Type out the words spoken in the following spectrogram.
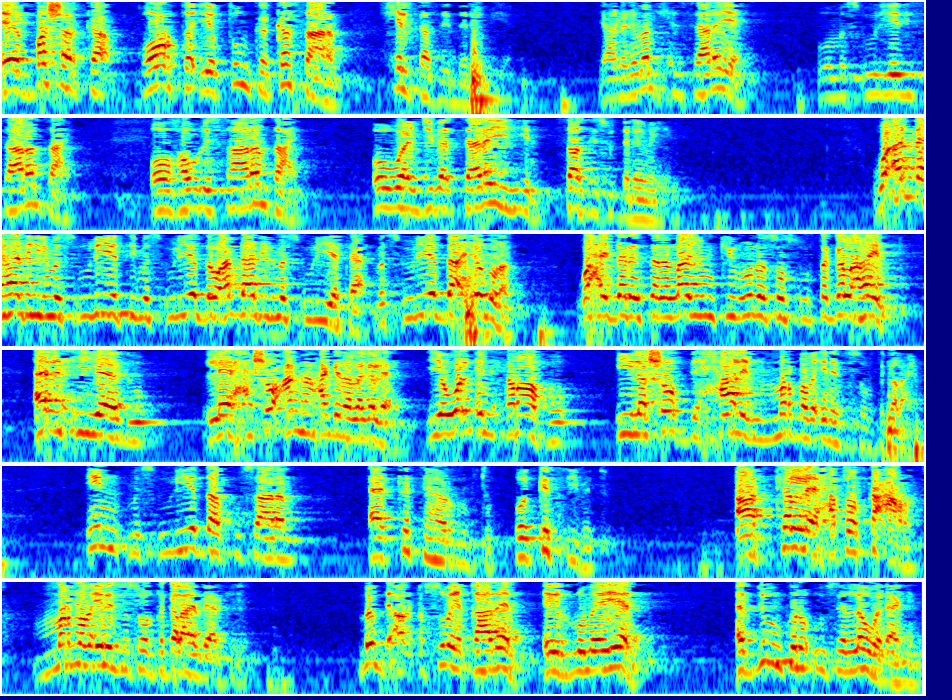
ee basharka qoorta iyo tunka ka saaran xilkaasay dareemayaan yacni niman xil saaran yahay oo mas'uuliyadi saaran tahay oo hawli saaran tahay oo waajibaad saaran yihiin saasay isu dareemayaan wa ana hadihi lmas-uuliyati mas'uuliyadda wa ana hadihi lmas-uuliyata mas'uuliyadda iyaduna waxay dareensaneen laa yumkinu inuusan suurtagal ahayn. Alxiyaadu leexasho canha xaggeeda laga leexo. Iyo walinxiraafu iilasho bixaalin marnaba inaysan suurtagal ahayn in mas'uuliyaddaa ku saaran aad ka taharubto ood ka siibato aad ka leexatood ka cararto marnaba inaysan suurtagal ahayn bay arkaya mabda'an cusubay qaadeen ay rumeeyeen adduunkuna uusan la wadaagin.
